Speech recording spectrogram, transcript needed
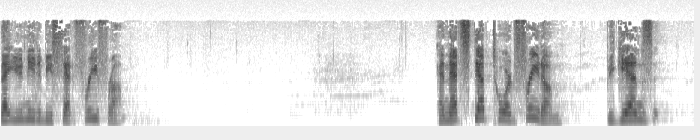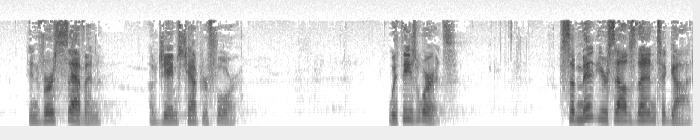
that you need to be set free from. And that step toward freedom begins in verse 7 of James chapter 4 with these words Submit yourselves then to God.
